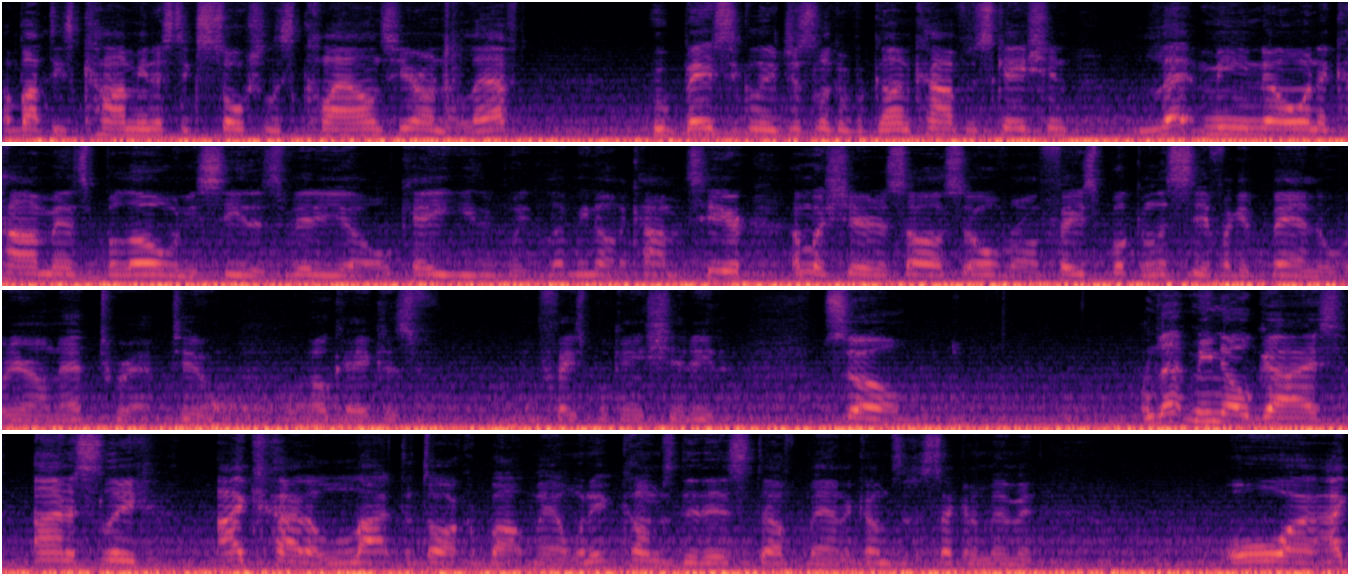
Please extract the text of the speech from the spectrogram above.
about these communistic socialist clowns here on the left, who basically are just looking for gun confiscation, let me know in the comments below when you see this video, okay? Either way, let me know in the comments here. I'm gonna share this also over on Facebook, and let's see if I get banned over there on that crap too, okay? Because Facebook ain't shit either. So let me know, guys. Honestly, I got a lot to talk about, man. When it comes to this stuff, man, it comes to the Second Amendment. Oh, I,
